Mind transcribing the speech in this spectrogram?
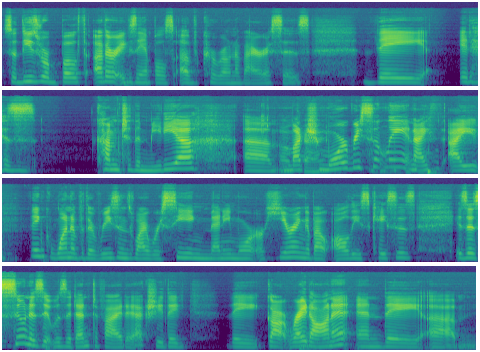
So these were both other examples of coronaviruses. They it has come to the media um, much more recently, and I I think one of the reasons why we're seeing many more or hearing about all these cases is as soon as it was identified, actually they they got right on it and they um,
